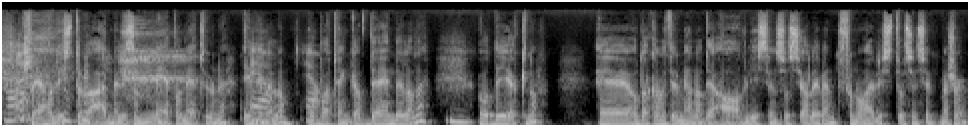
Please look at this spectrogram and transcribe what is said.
For jeg har lyst til å være med liksom ned på nedturene innimellom. Ja, ja. Og bare tenke at det er en del av det. Og det gjør ikke noe. Eh, og da kan det til og med hende at jeg avlyser en sosial event, for nå har jeg lyst til å synes synd på meg sjøl.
